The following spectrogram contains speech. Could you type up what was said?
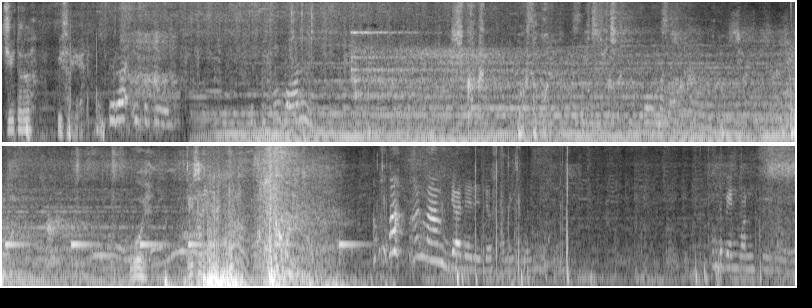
聞いてる潔 อิกระอิสกิสกิบอล 四角オフザボール121 โฟมาแล้ว おい潔 อ่ะมันมาเดี๋ยวเดี๋ยวเดี๋ยวเดี๋ยวสอนดิสอนดิสอนมันจะเป็นวันคืนหรือวันคืนวัน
